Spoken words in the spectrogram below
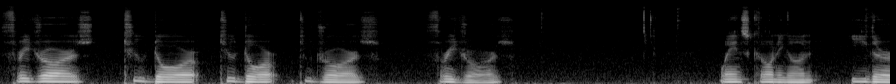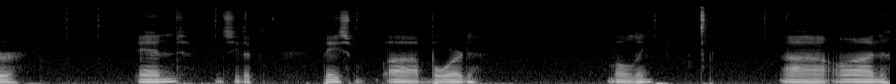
Three drawers, two door, two door, two drawers, three drawers. Wainscoting on either end. You can see the base uh, board molding. Uh, on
